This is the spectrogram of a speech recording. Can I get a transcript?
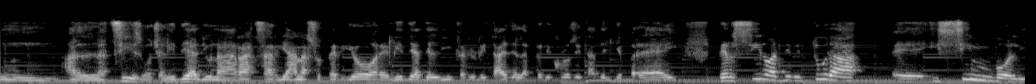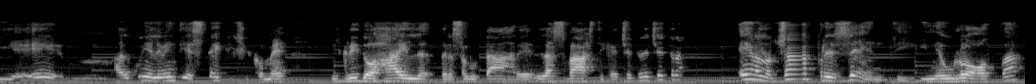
mm, al nazismo, cioè l'idea di una razza ariana superiore, l'idea dell'inferiorità e della pericolosità degli ebrei, persino addirittura eh, i simboli e mm, alcuni elementi estetici come il grido Heil per salutare, la svastica, eccetera, eccetera, erano già presenti in Europa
